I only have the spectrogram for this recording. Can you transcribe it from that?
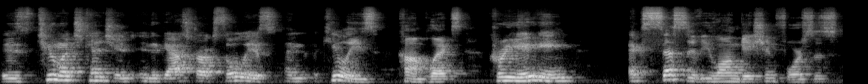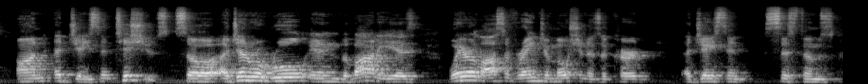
is too much tension in the gastroc and Achilles complex, creating excessive elongation forces on adjacent tissues. So, a general rule in the body is where loss of range of motion has occurred, adjacent systems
